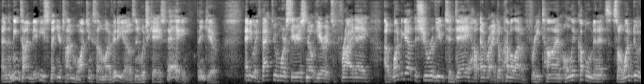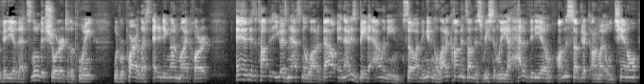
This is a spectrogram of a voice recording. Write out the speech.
And in the meantime, maybe you spent your time watching some of my videos, in which case, hey, thank you. Anyways, back to a more serious note here. It's Friday. I wanted to get out the shoe review today. However, I don't have a lot of free time, only a couple minutes. So I want to do a video that's a little bit shorter to the point, would require less editing on my part and is a topic that you guys have been asking a lot about, and that is beta-alanine. So I've been getting a lot of comments on this recently. I had a video on the subject on my old channel.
